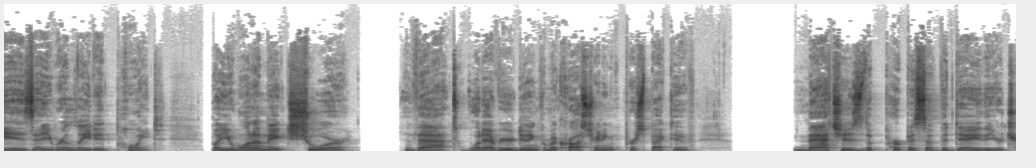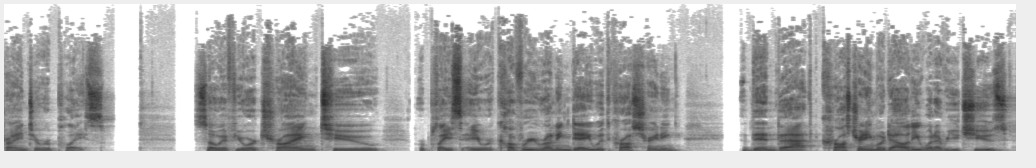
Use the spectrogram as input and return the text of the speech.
is a related point, but you want to make sure that whatever you're doing from a cross training perspective matches the purpose of the day that you're trying to replace. So if you're trying to replace a recovery running day with cross training, then that cross training modality, whatever you choose,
